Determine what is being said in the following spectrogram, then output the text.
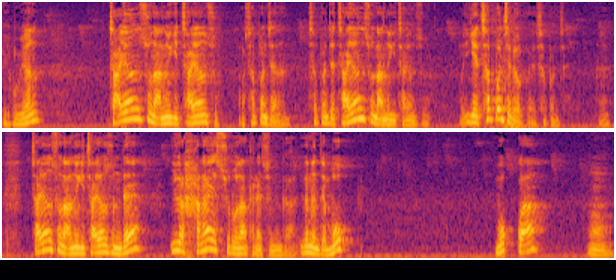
여기 보면 자연수 나누기 자연수 어, 첫 번째는 첫 번째 자연수 나누기 자연수 이게 첫 번째 배울 거예요 첫 번째 예. 자연수 나누기 자연수인데 이걸 하나의 수로 나타낼 수 있는가 이거는 이제 목 목과 어,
